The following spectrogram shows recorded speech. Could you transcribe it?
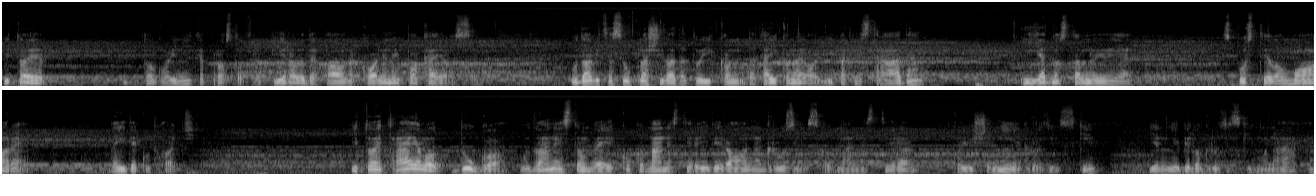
I to je tog vojnika prosto frapiralo, da je pao na koljena i pokajao se. Udovica se uplašila da, tu ikon, da ta ikona ipak ne strada i jednostavno ju je spustila u more da ide kud hoće. I to je trajalo dugo, u 12. veku, kod manastira Ivirona, gruzinskog manastira, koji više nije gruzinski, jer nije bilo gruzinskih monaha,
